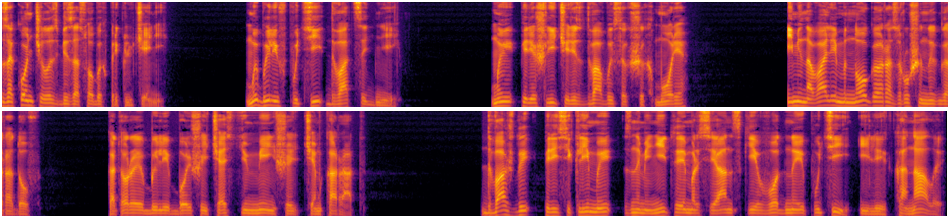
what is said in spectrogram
закончилась без особых приключений. Мы были в пути 20 дней. Мы перешли через два высохших моря и миновали много разрушенных городов, которые были большей частью меньше, чем Карат. Дважды пересекли мы знаменитые марсианские водные пути или каналы,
